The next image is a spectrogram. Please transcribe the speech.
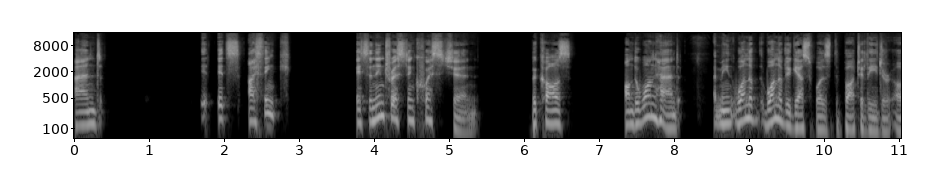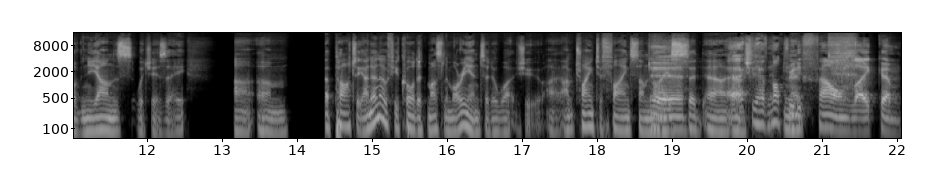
And it, it's, I think, it's an interesting question because, on the one hand, I mean, one of one of your guests was the party leader of Nyans, which is a uh, um, a party. I don't know if you call it Muslim oriented or what. You, I, I'm trying to find some nice. Uh, I actually have not really no. found like um,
